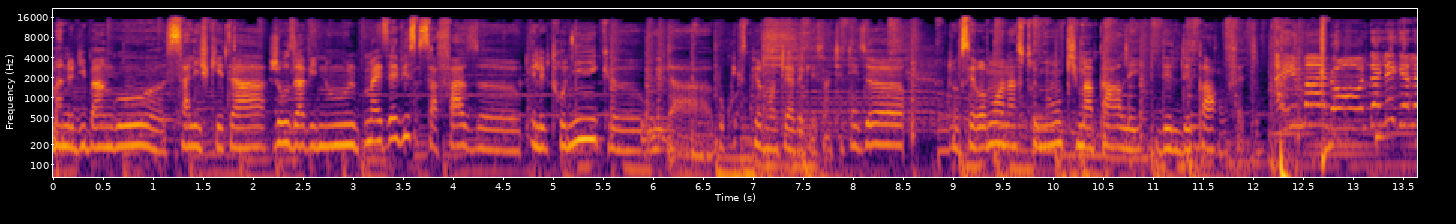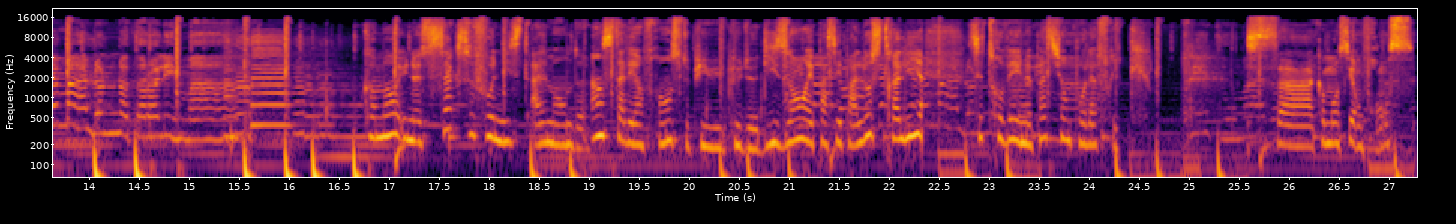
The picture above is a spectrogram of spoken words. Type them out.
Manu Dibango, euh, Salif Keita, Jose Avinoul. Miles Davis, sa phase euh, électronique euh, où il a beaucoup expérimenté avec les synthétiseurs. Donc c'est vraiment un instrument qui m'a parlé dès le départ en fait. Comment une saxophoniste allemande installée en France depuis plus de dix ans et passée par l'Australie s'est trouvée une passion pour l'Afrique ça a commencé en France.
